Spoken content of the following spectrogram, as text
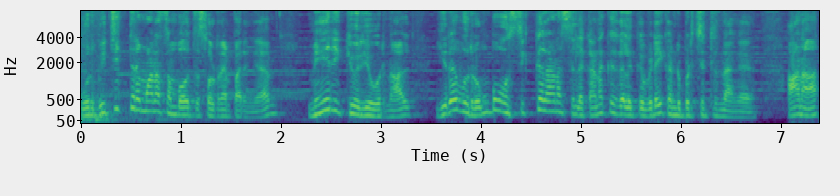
ஒரு விசித்திரமான சம்பவத்தை சொல்கிறேன் பாருங்க. மேரி கியூரி ஒரு நாள் இரவு ரொம்பவும் சிக்கலான சில கணக்குகளுக்கு விடை கண்டுபிடிச்சிட்டு இருந்தாங்க. ஆனா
